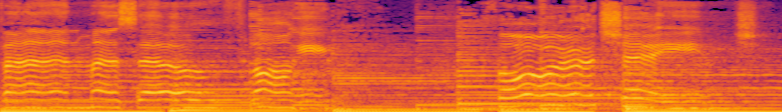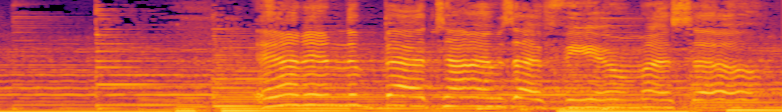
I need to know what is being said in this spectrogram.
find myself longing for change. And in the bad times, I fear myself.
